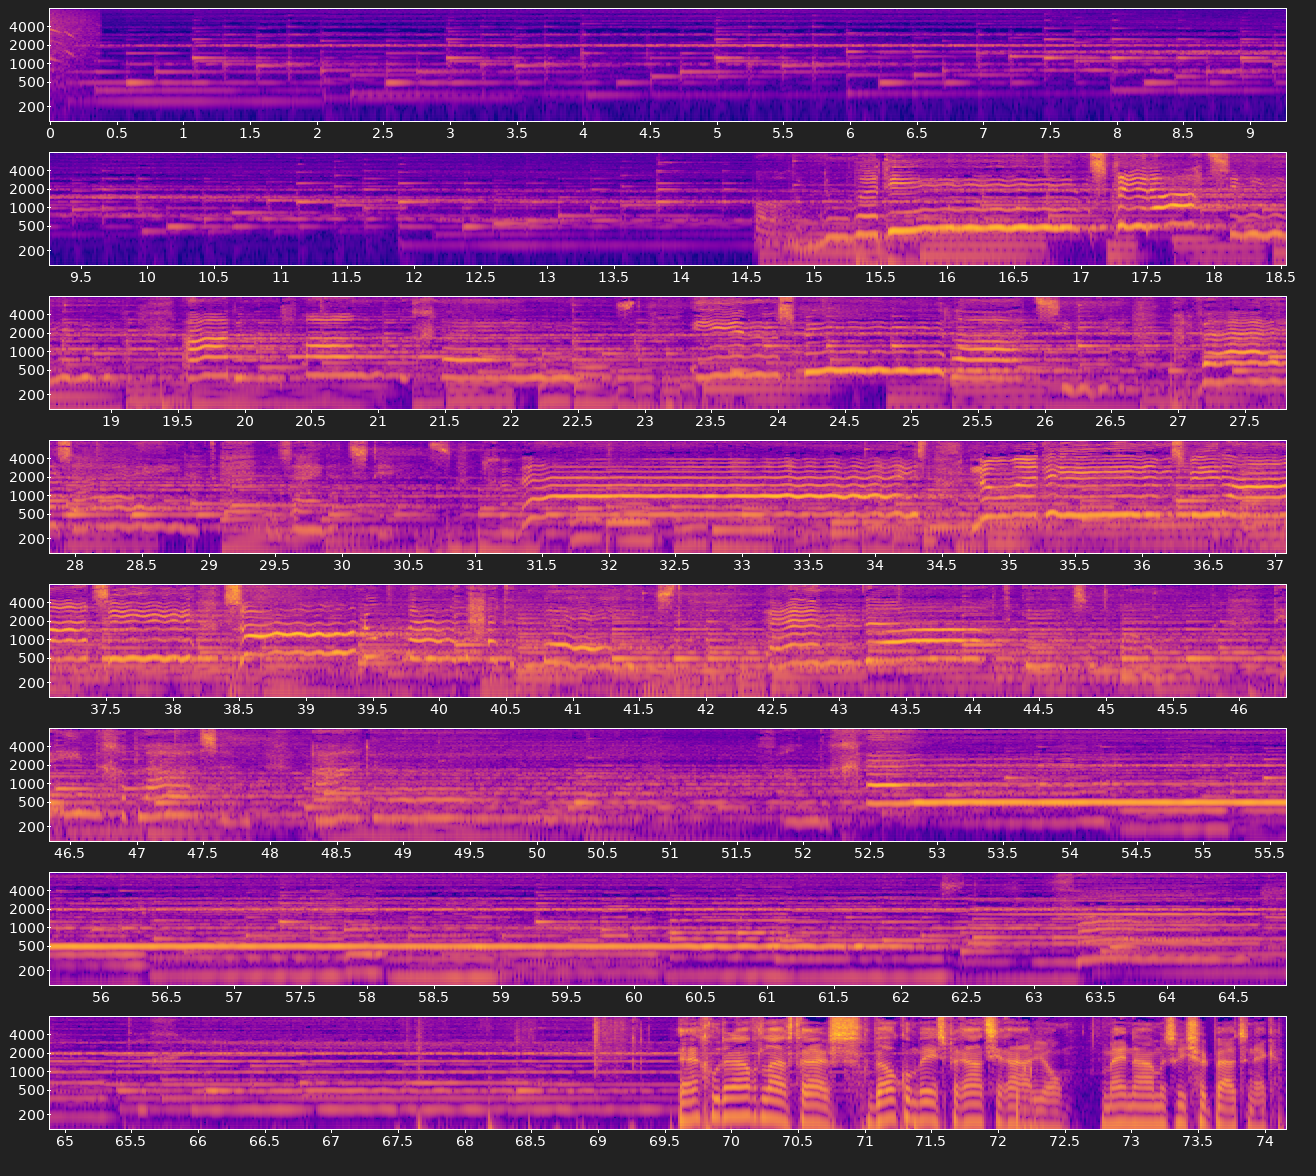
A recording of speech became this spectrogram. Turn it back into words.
Goedenavond luisteraars, welkom bij Inspiratie Radio. Mijn naam is Richard Buitenek.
